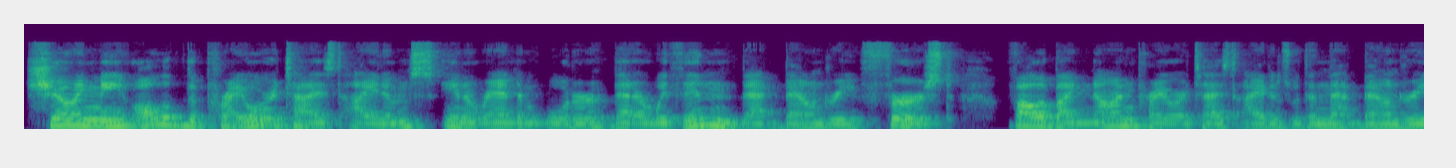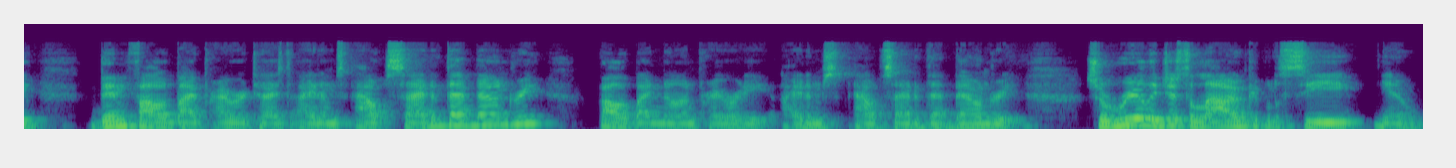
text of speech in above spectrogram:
showing me all of the prioritized items in a random order that are within that boundary first, followed by non-prioritized items within that boundary, then followed by prioritized items outside of that boundary, followed by non-priority items outside of that boundary. So really just allowing people to see, you know,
